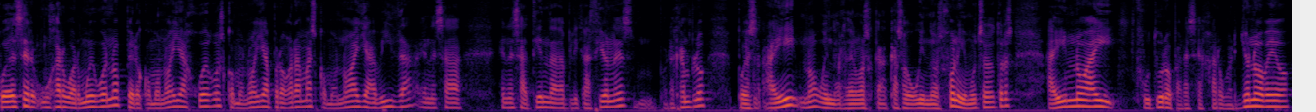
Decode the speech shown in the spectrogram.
puede ser un hardware muy bueno, pero como no haya juegos, como no haya programas, como no haya vida en esa, en esa tienda de aplicaciones, por ejemplo, pues ahí, ¿no? Windows, tenemos caso Windows Phone y muchos otros, ahí no hay futuro para ese hardware. Yo no veo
